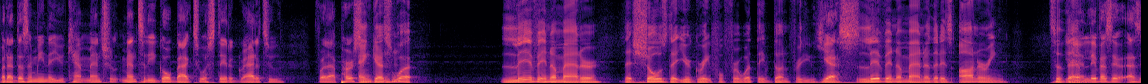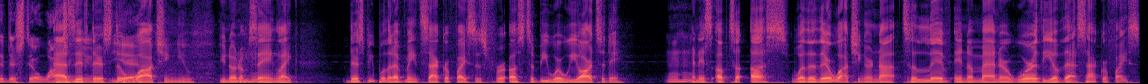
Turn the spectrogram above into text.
but that doesn't mean that you can't mental, mentally go back to a state of gratitude for that person. And guess Mhm. what? Live in a manner that shows that you're grateful for what they've done for you. Yes. Live in a manner that is honoring to them. Yeah. Live as if as if they're still watching. as if you. they're still Yeah. watching you. You know what I'm Mhm. saying? Like, there's people that have made sacrifices for us to be where we are today. Mhm. And it's up to us, whether they're watching or not, to live in a manner worthy of that sacrifice.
